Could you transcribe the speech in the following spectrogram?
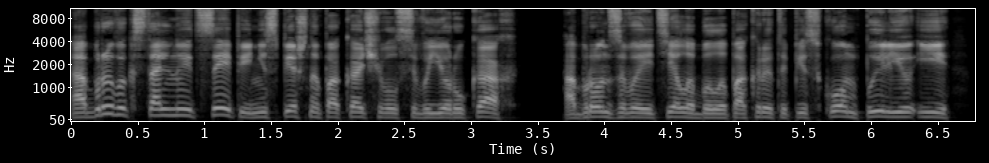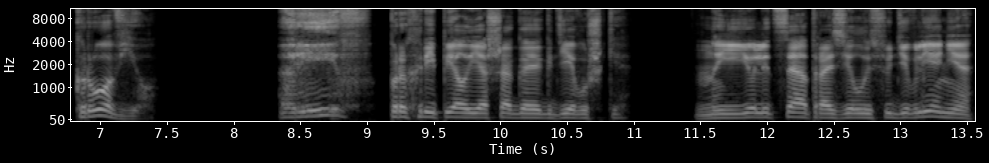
Обрывок стальной цепи неспешно покачивался в ее руках, а бронзовое тело было покрыто песком, пылью и кровью. «Риф!» — прохрипел я, шагая к девушке. На ее лице отразилось удивление,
